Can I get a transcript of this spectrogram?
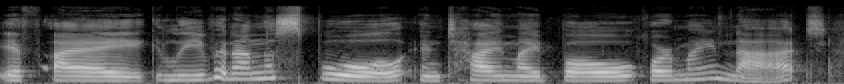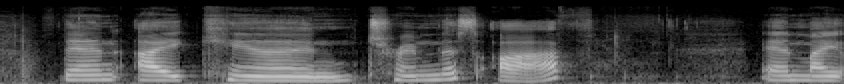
If I leave it on the spool and tie my bow or my knot, then I can trim this off and my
